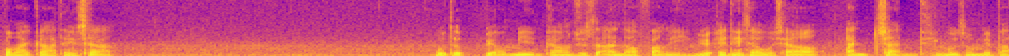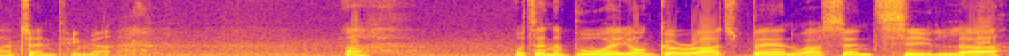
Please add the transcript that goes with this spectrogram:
Oh my god！等一下，我的表面刚刚就是按到放音乐。哎，等一下，我想要按暂停，为什么没办法暂停啊？啊！我真的不会用 Garage Band，我要生气了。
